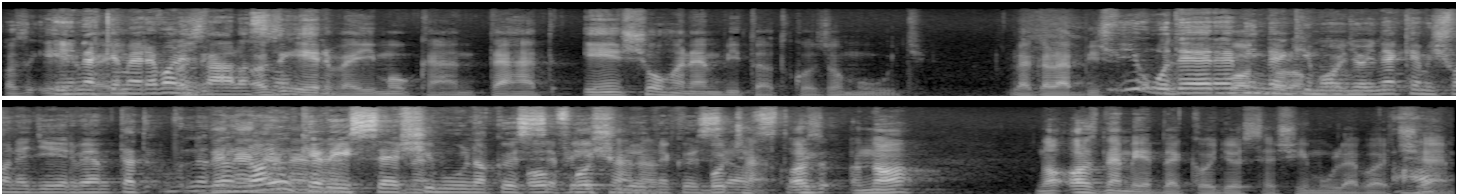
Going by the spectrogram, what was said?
az érvei, én nekem erre van az, egy válaszom. Az érvei mokán, tehát én soha nem vitatkozom úgy. Legalábbis Jó, de erre mindenki mondja, hogy... hogy nekem is van egy érvem. Tehát de ne, nagyon ne, ne, kevésszer ne, simulnak össze, oh, fésülődnek össze. Bocsánat, az, na, na, az nem érdekel, hogy összesimul-e vagy Aha. sem.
